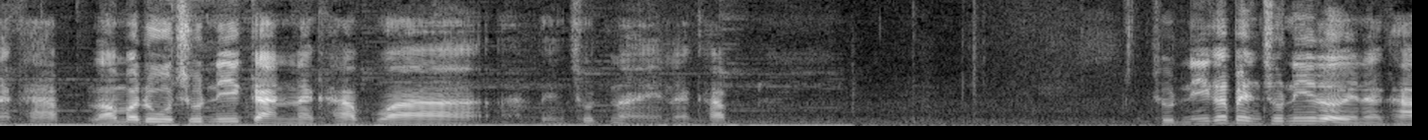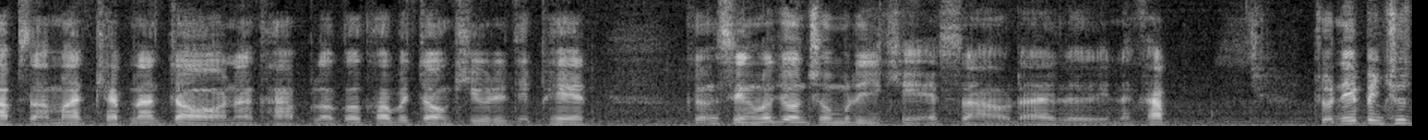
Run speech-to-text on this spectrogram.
นะครับ เรามาดูชุดนี้กันนะครับว่าเป็นชุดไหนนะครับ ชุดนี้ก็เป็นชุดนี้เลยนะครับ สามารถแคปหน้าจอนะครับ แล้วก็เข้าไปจองคิวได้ที่เพจเครื่องเสียงรถยนต์ชมบุรี KS Sound ได้เลยนะครับ ชุดนี้เป็นชุด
